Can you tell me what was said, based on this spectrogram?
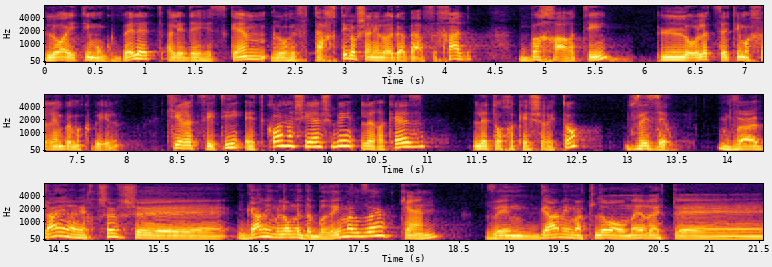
לא הייתי מוגבלת על ידי הסכם, לא הבטחתי לו שאני לא אגע באף אחד. בחרתי לא לצאת עם אחרים במקביל, כי רציתי את כל מה שיש בי לרכז לתוך הקשר איתו, וזהו. ועדיין אני חושב שגם אם לא מדברים על זה, כן, וגם אם את לא אומרת אה,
